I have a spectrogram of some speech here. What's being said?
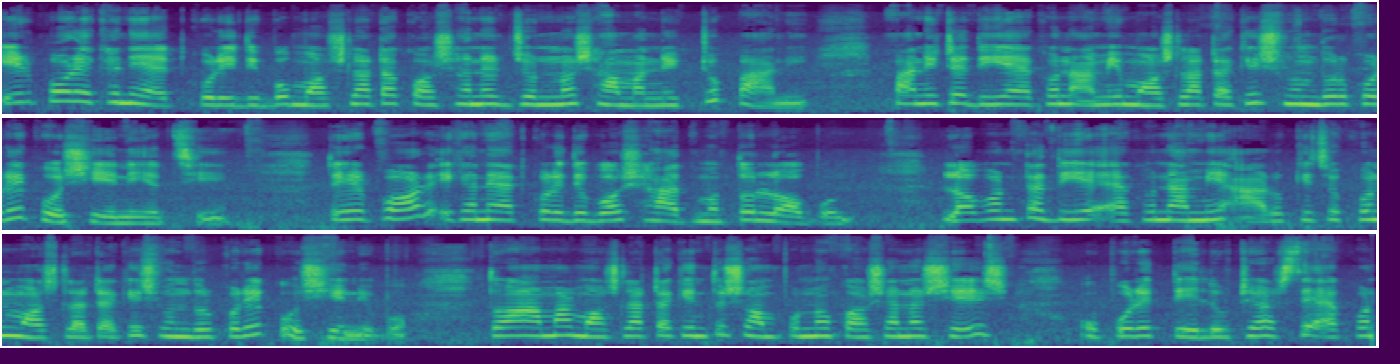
এরপর এখানে অ্যাড করে দিব মশলাটা কষানোর জন্য সামান্য একটু পানি। পানিটা দিয়ে এখন আমি মশলাটাকে সুন্দর করে কষিয়ে নিয়েছি। তো এরপর এখানে অ্যাড করে দেব স্বাদ মতো লবণ। লবণটা দিয়ে এখন আমি আরও কিছুক্ষণ মশলাটাকে সুন্দর করে কষিয়ে নেব। তো আমার মশলাটা কিন্তু সম্পূর্ণ কষানো শেষ, উপরে তেল উঠে আসছে। এখন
